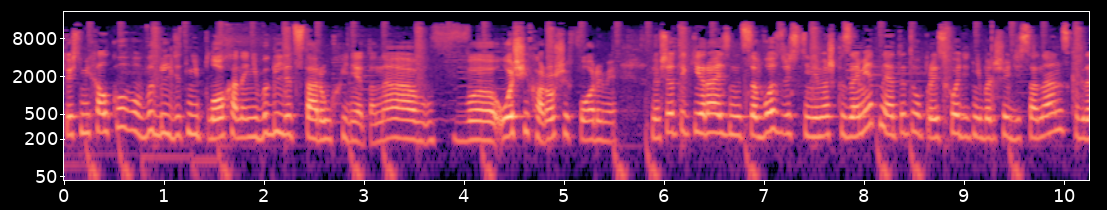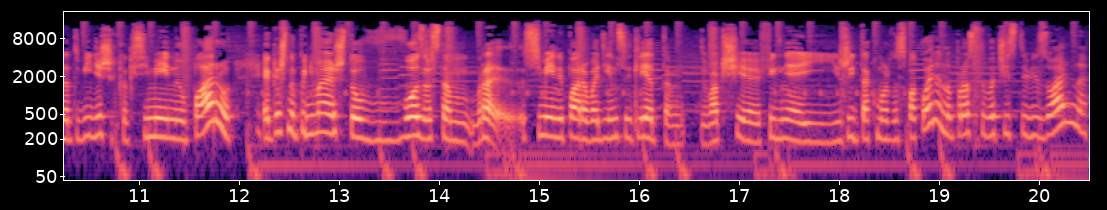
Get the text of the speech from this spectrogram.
То есть Михалкова выглядит неплохо, она не выглядит старухой, нет, она в очень хорошей форме. Но все-таки разница в возрасте немножко заметна, и от этого происходит небольшой диссонанс, когда ты видишь их как семейную пару. Я, конечно, понимаю, что возраст там семейной пары в 11 лет там вообще фигня, и жить так можно спокойно, но просто вот чисто визуально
